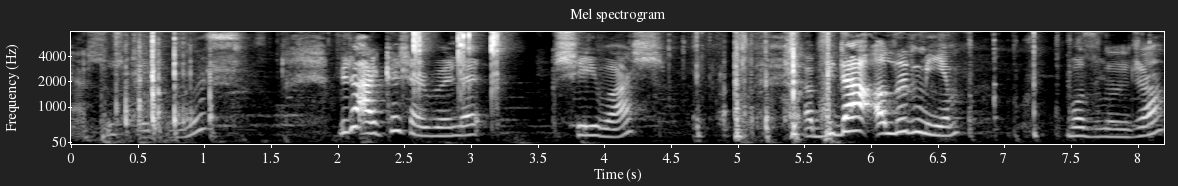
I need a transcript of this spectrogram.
Yani sus tuş. Bir de arkadaşlar böyle şey var. Ya bir daha alır mıyım? Bozulunca.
